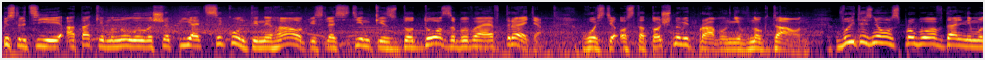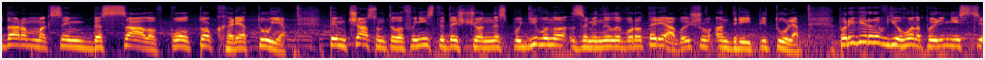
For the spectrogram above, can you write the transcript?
Після цієї атаки минуло лише 5 секунд, і Негао після стінки з Додо забиває втретє. Гості остаточно відправлені в нокдаун. Вийти з нього спробував дальнім ударом Максим Бессалов. Колток рятує. Тим часом телефоністи дещо несподівано замінили воротаря. Вийшов Андрій Пітуля. Перевірив його на пильність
